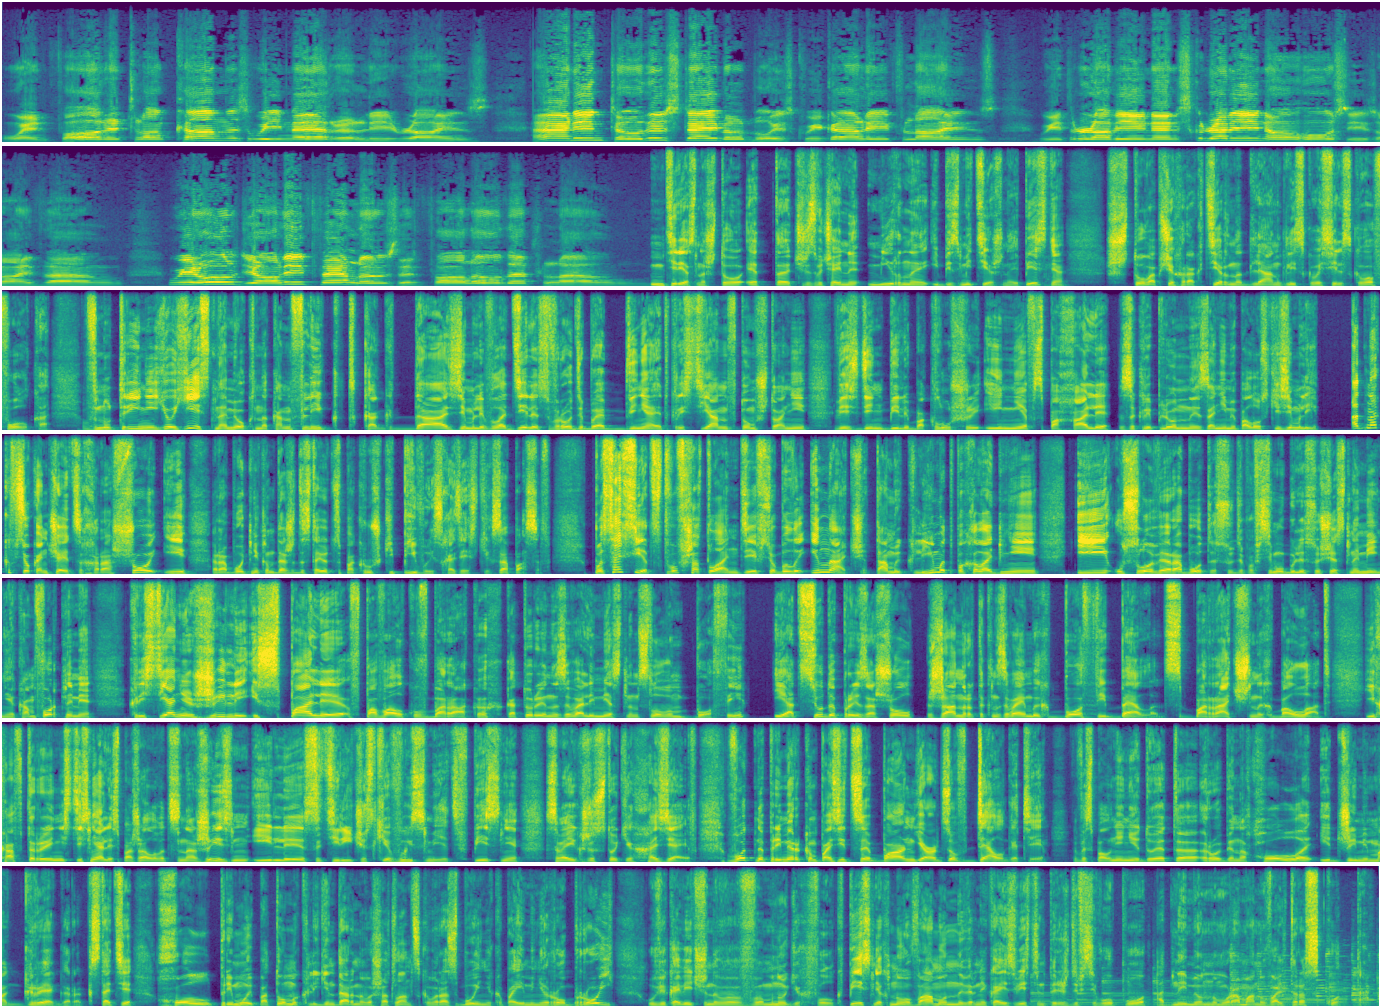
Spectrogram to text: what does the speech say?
When four o'clock comes, we merrily rise. And into the stable boys quickly flies, with rubbing and scrubbing our horses I vow. We're all jolly fellows that follow the plow. Интересно, что это чрезвычайно мирная и безмятежная песня, что вообще характерно для английского сельского фолка. Внутри нее есть намек на конфликт, когда землевладелец вроде бы обвиняет крестьян в том, что они весь день били баклуши и не вспахали закрепленные за ними полоски земли. Однако все кончается хорошо, и работникам даже достается по кружке пива из хозяйских запасов. По соседству в Шотландии все было иначе. Там и климат похолоднее, и условия работы, судя по всему, были существенно менее комфортными. Крестьяне жили и спали в повалку в бараках, которые называли местным словом «боthi», и отсюда произошел жанр так называемых bothy ballads, барачных баллад. Их авторы не стеснялись пожаловаться на жизнь или сатирически высмеять в песне своих жестоких хозяев. Вот, например, композиция Barnyards of Dalgety в исполнении дуэта Робина Холла и Джимми МакГрегора. Кстати, Холл — прямой потомок легендарного шотландского разбойника по имени Роб Рой, увековеченного в многих фолк-песнях, но вам он наверняка известен прежде всего по одноименному роману Вальтера Скотта.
